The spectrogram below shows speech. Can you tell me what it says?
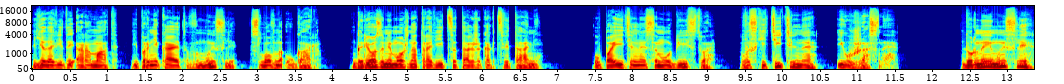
ядовитый аромат, и проникает в мысли, словно угар. Грезами можно отравиться так же, как цветами. Упоительное самоубийство, восхитительное и ужасное. Дурные мысли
